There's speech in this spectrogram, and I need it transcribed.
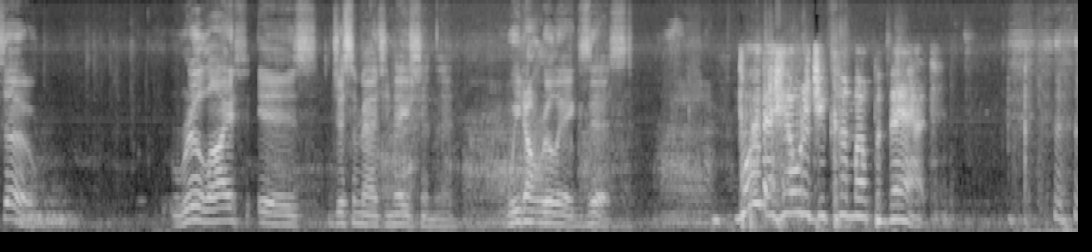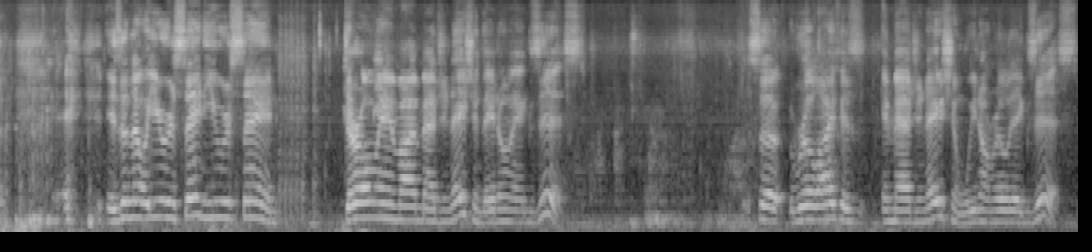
So, real life is just imagination then. We don't really exist. Where the hell did you come up with that? Isn't that what you were saying? You were saying they're only in my imagination, they don't exist. So, real life is imagination, we don't really exist.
